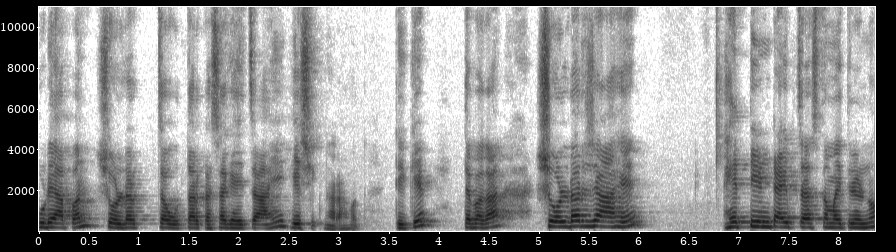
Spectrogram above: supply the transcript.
पुढे आपण शोल्डरचा उतार कसा घ्यायचा आहे हे शिकणार आहोत. ठीक आहे? तर बघा शोल्डर जे आहे हे तीन टाईपचं असतं मैत्रिणींनो.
